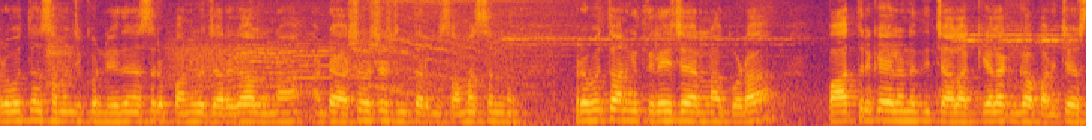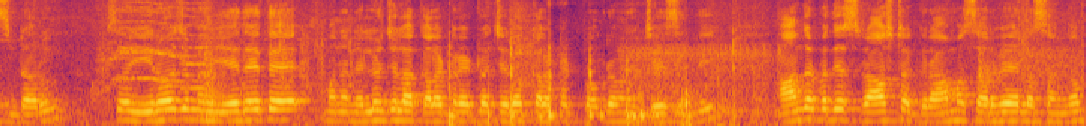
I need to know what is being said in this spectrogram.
ప్రభుత్వం సంబంధించి కొన్ని ఏదైనా సరే పనులు జరగాలన్నా అంటే అసోసియేషన్ తరపు సమస్యలను ప్రభుత్వానికి తెలియజేయాలన్నా కూడా పాత్రికేయులు అనేది చాలా కీలకంగా పనిచేస్తుంటారు. సో ఈరోజు మేము ఏదైతే మన నెల్లూరు జిల్లా కలెక్టరేట్లో చెలో కలెక్టరేట్ ప్రోగ్రామ్ అనేది చేసింది ఆంధ్రప్రదేశ్ రాష్ట్ర గ్రామ సర్వేల సంఘం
